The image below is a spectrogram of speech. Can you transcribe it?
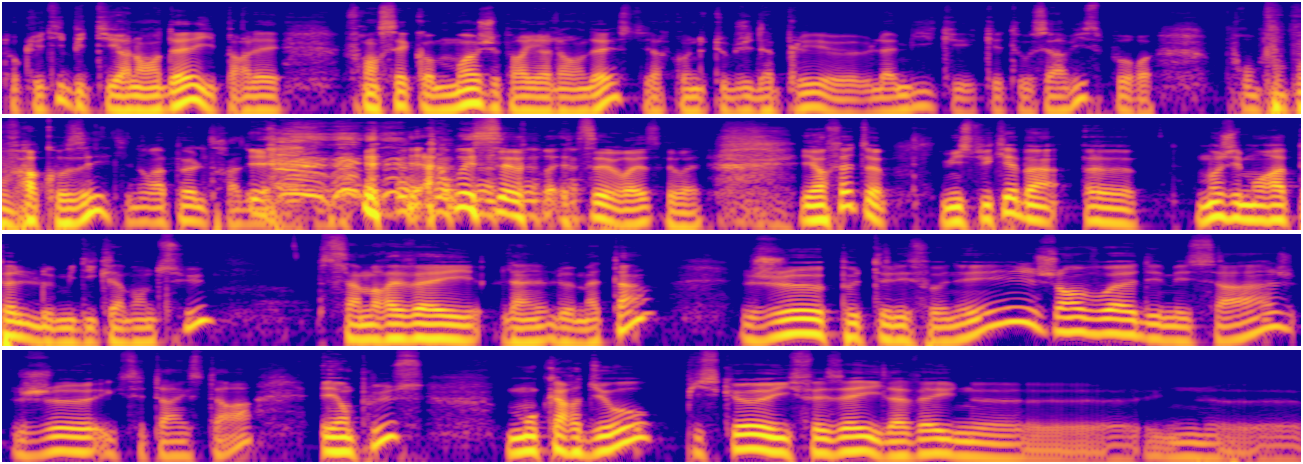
Donc le type était irlandais, il parlait français comme moi, je parle irlandais, c'est-à-dire qu'on était obligé d'appeler euh, l'ami qui, qui était au service pour, pour, pour pouvoir causer. Sinon, Apple traduit. ah oui, c'est vrai, c'est vrai, c'est vrai. Et en fait, il m'expliquait, ben, euh, moi j'ai mon rappel de médicament dessus, ça me réveille le matin, je peux téléphoner, j'envoie des messages, je, etc., etc. Et en plus, mon cardio, puisqu'il faisait, il avait une, euh,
